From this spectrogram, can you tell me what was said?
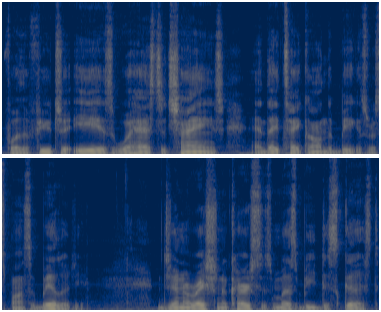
for the future is what has to change, and they take on the biggest responsibility. Generational curses must be discussed,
